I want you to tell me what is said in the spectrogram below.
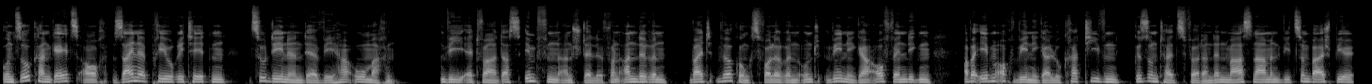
Und so kann Gates auch seine Prioritäten zu denen der WHO machen, wie etwa das Impfen anstelle von anderen, weit wirkungsvolleren und weniger aufwendigen, aber eben auch weniger lukrativen gesundheitsfördernden Maßnahmen wie zum Beispiel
